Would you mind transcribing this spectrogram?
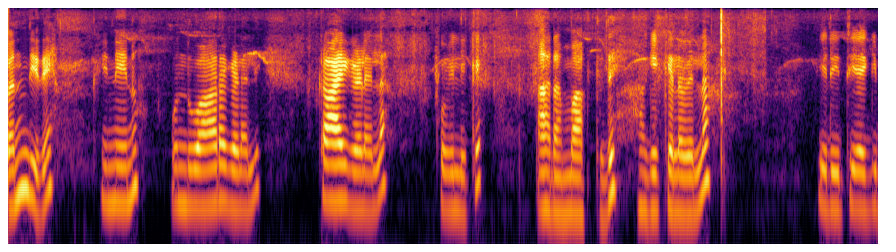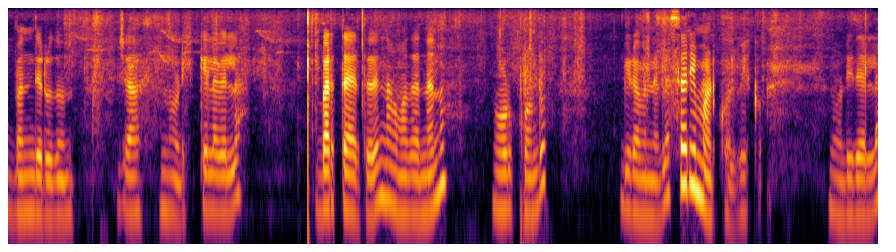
ಬಂದಿದೆ. ಇನ್ನೇನು ಒಂದು ವಾರಗಳಲ್ಲಿ ಕಾಯಿಗಳೆಲ್ಲ ಕೊಯ್ಲಿಕ್ಕೆ ಆರಂಭ ಆಗ್ತದೆ. ಹಾಗೆ ಕೆಲವೆಲ್ಲ ಈ ರೀತಿಯಾಗಿ ಬಂದಿರೋದು ಜಾಸ್ತಿ ನೋಡಿ. ಕೆಲವೆಲ್ಲ ಬರ್ತಾ ಇರ್ತದೆ. ನಾವು ಅದನ್ನು ನೋಡಿಕೊಂಡು ಗಿಡವನ್ನೆಲ್ಲ ಸರಿ ಮಾಡ್ಕೊಳ್ಬೇಕು. ನೋಡಿ, ಇದೆಲ್ಲ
